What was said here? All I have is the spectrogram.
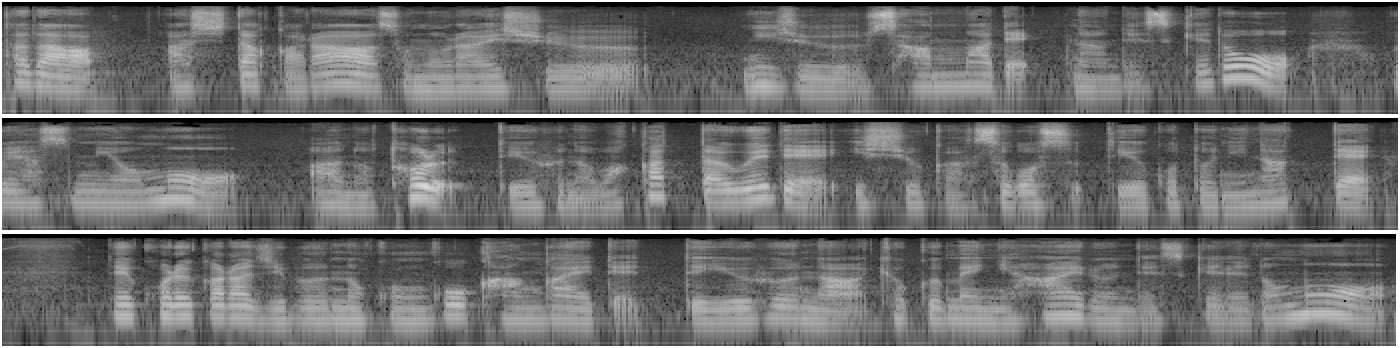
ただ明日からその来週23までなんですけどお休みをもうあの取るっていうふうな分かった上で1週間過ごすっていうことになってでこれから自分の今後を考えてっていうふうな局面に入るんですけれども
